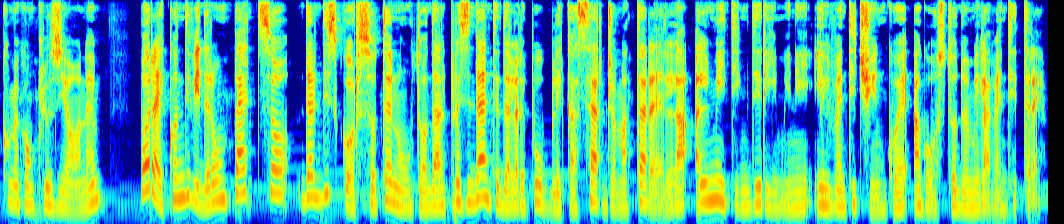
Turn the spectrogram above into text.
come conclusione, vorrei condividere un pezzo del discorso tenuto dal Presidente della Repubblica Sergio Mattarella al meeting di Rimini il 25 agosto 2023.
